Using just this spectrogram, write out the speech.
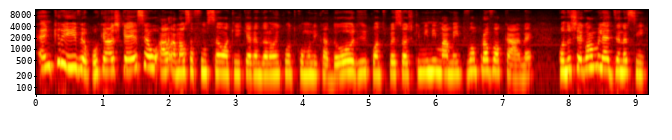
é incrível, porque eu acho que essa é a, a, nossa função aqui, querendo ou não, enquanto comunicadores, enquanto pessoas que minimamente vão provocar, né? Quando chega uma mulher dizendo assim,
